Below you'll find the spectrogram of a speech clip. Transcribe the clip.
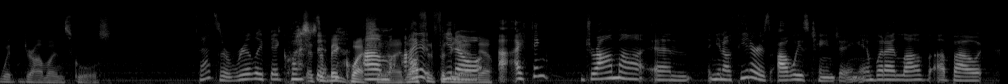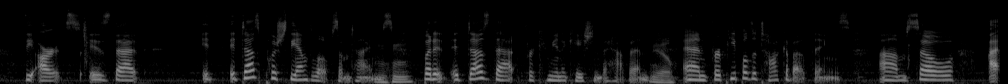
with drama in schools? That's a really big question. It's a big question. Um, I it for you the end, know, yeah. I I think drama and you know theater is always changing, and what I love about the arts is that it, it does push the envelope sometimes, but it, it does that for communication to happen Yeah. and for people to talk about things. Um, so, I,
